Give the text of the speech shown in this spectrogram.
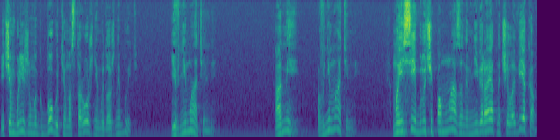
И чем ближе мы к Богу, тем осторожнее мы должны быть. И внимательней. Аминь. Внимательней. Моисей, будучи помазанным невероятно человеком,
